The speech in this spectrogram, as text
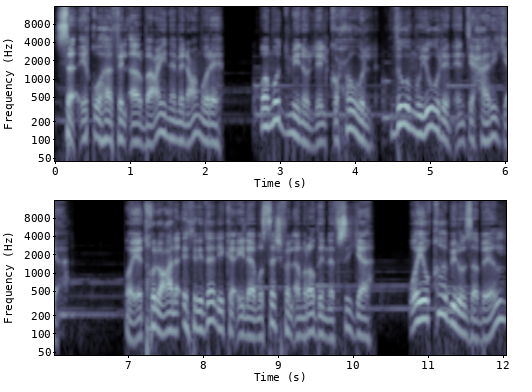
سائقها في الأربعين من عمره ومدمن للكحول ذو ميول انتحارية. ويدخل على إثر ذلك إلى مستشفى الأمراض النفسية ويقابل زابيل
